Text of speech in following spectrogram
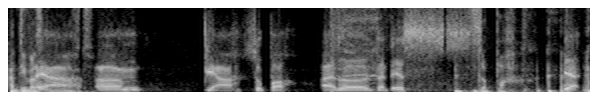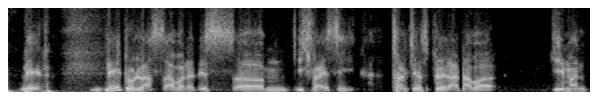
Hat die was ja, gebracht? Ähm, ja, super. Also das ist super. Ja, nee, nee, du lass, aber das ist, ähm, ich weiß nicht, das hört sich jetzt blöd an, aber jemand,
